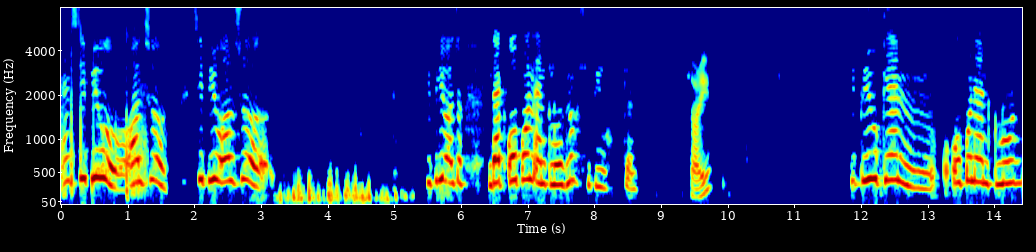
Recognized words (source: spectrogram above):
and CPU also CPU also CPU also that open and close no CPU can Sorry. CPU can open and close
